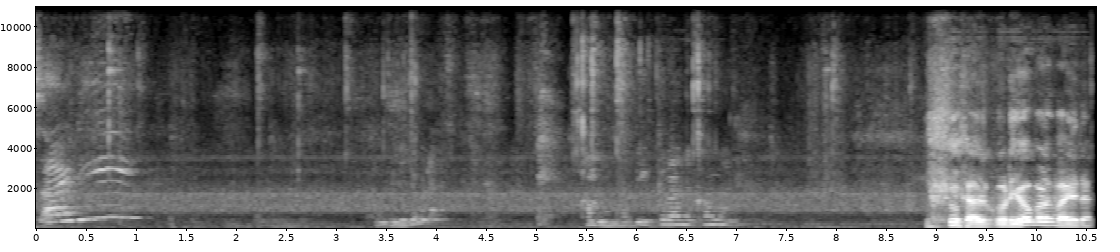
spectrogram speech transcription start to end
સાડી ઊભી રહેજો બેટા ખમા મારા દીકરાને ખમા હરકુડીઓ પણ ભાઈ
